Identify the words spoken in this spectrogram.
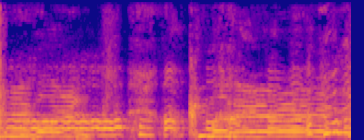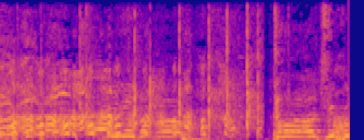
제발 그만해. 이러다가 다 죽어.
